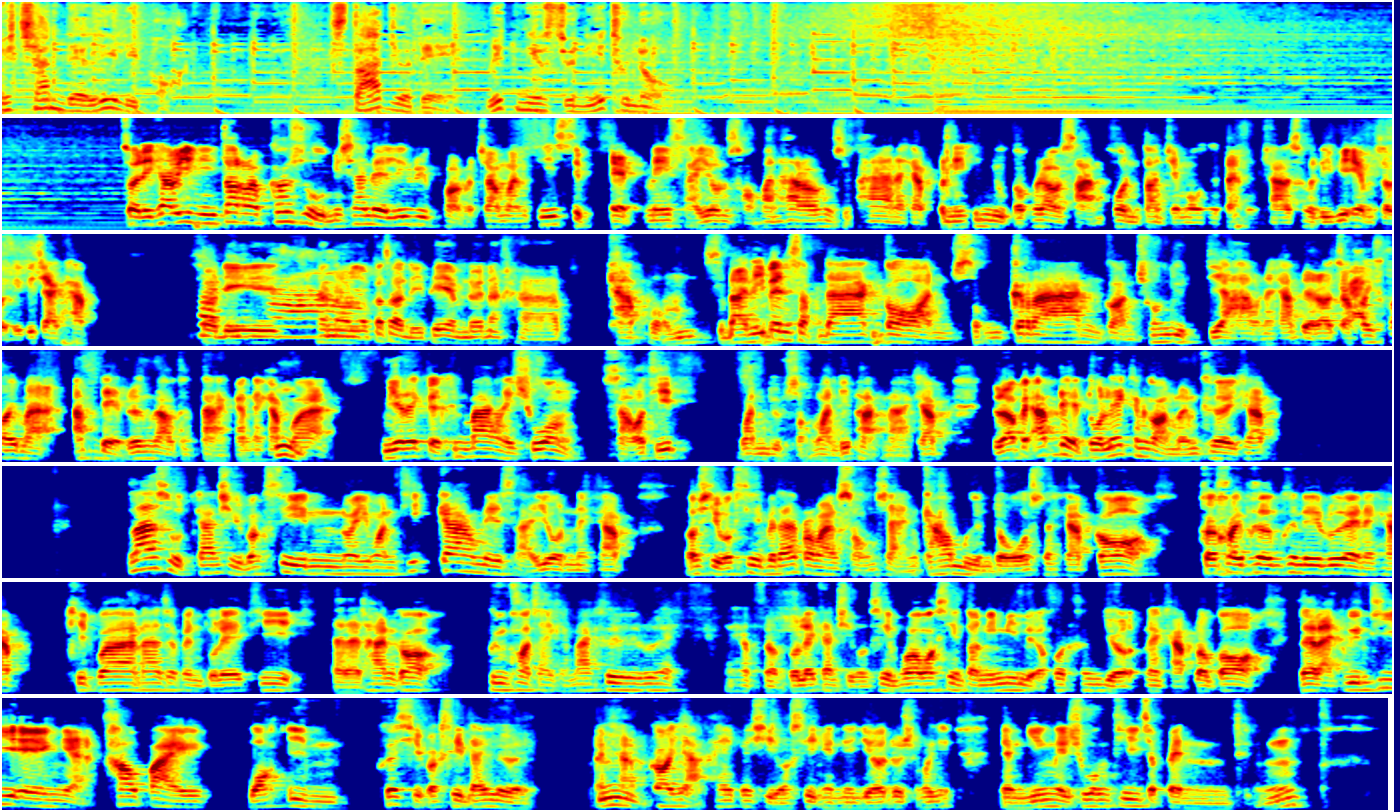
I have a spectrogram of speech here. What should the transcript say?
Mission Daily Report start your day with news you need to know สวัสดีครับยินดีต้อนรับเข้าสู่ Mission Daily Report ประจำวันที่ 11 เมษายน 2565 นะครับ วันนี้คุณอยู่กับพวกเรา 3 คนตอน7โมงถึง8โมงเช้า สวัสดีพี่เอ็ม สวัสดีพี่แจ็คครับ สวัสดีค่ะธนนท์แล้วก็สวัสดีพี่เอ็มด้วยนะครับ ครับผมสัปดาห์นี้เป็นสัปดาห์ก่อนสงกรานต์ก่อนช่วงหยุดยาวนะครับ เดี๋ยวเราจะค่อยๆมาอัปเดตเรื่องราวต่างๆกันนะครับอืมว่ามีอะไรเกิดขึ้นบ้างในช่วงเสาร์อาทิตย์วันหยุด2วันที่ผ่านมาครับเดี๋ยวเราไปอัปเดตตัวเลขกันก่อนเหมือนเคยครับ ล่าสุดการฉีดวัคซีนในวันที่ 9 เมษายนนะครับเราฉีดวัคซีนไปได้ประมาณ 290,000 โดสนะครับ ก็ค่อยๆเพิ่มขึ้นเรื่อยๆนะครับ คิดว่าน่าจะเป็นตัวเลขที่หลายๆท่านก็พึงพอใจกันมากขึ้นเรื่อยๆ นะครับสำหรับตัวเลขการฉีดวัคซีนเพราะว่าวัคซีนตอนนี้มีเหลือค่อนข้างเยอะนะครับ แล้วก็หลาย ๆ พื้นที่เองเนี่ยเข้าไป walk in เพื่อฉีดวัคซีนได้เลยนะครับอืมก็อยากให้ไปฉีดวัคซีนกันเยอะๆโดยเฉพาะอย่างยิ่งในช่วงที่จะเป็นถึง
